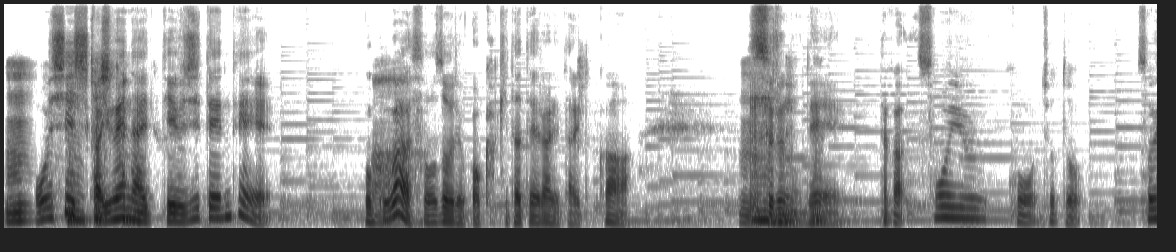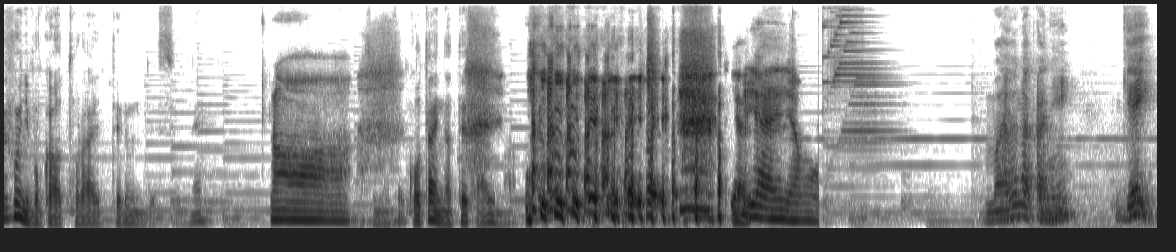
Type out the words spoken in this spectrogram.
うん。美味しいしか言えないっていう時点で、僕は想像力をかき立てられたりとかうん。するのうんで、だからそういうこうちょっとそういうふうに僕は捉えてるんですよね。あすいません答えになってた今。いやあ。いや。いや、も真夜中にゲイ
